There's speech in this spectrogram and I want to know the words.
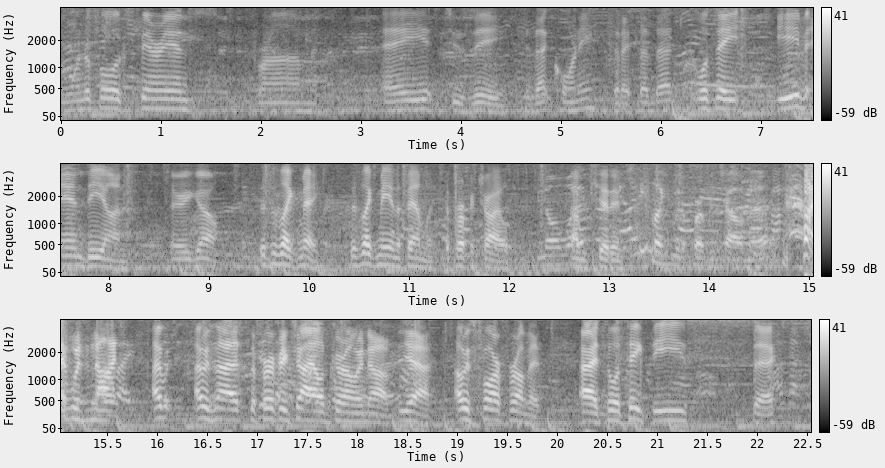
Wonderful experience from A to Z. Is that corny that I said that? We'll say Eve and Dion. There you go. This is like me. This is like me and the family, the perfect child. You know what? I'm kidding. You seem like you were the perfect child, man. I was not. I, w- I was not the perfect child growing up. Yeah, I was far from it. All right, so we'll take these six.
